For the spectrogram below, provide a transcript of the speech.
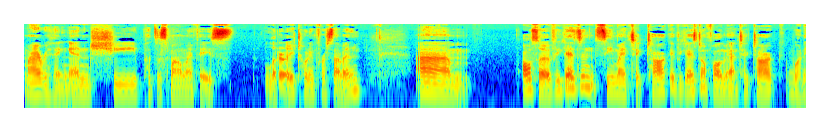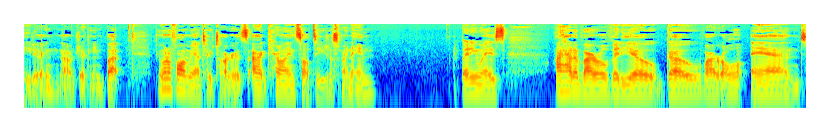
my everything and she puts a smile on my face literally 24/7. Um also, if you guys didn't see my TikTok, if you guys don't follow me on TikTok, what are you doing? No, I'm joking. But if you want to follow me on TikTok, it's at Caroline Salty, just my name. But anyways, I had a viral video go viral, and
